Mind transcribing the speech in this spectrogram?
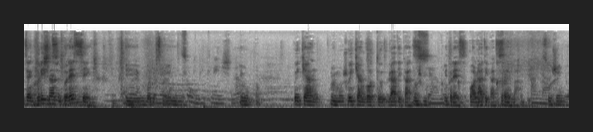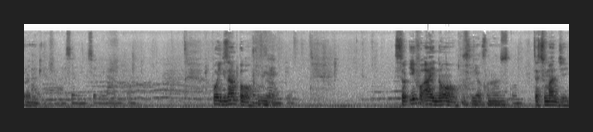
Then Krishna's blessing, И благословением его we can we can go to Radhika's place or Radhika seva. For example, so if I know the Sumanji,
